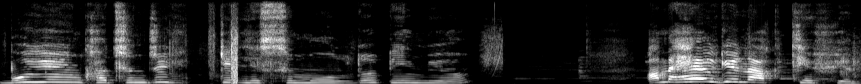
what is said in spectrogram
bugün kaçıncı gelişim oldu bilmiyorum. Ama her gün aktifim.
